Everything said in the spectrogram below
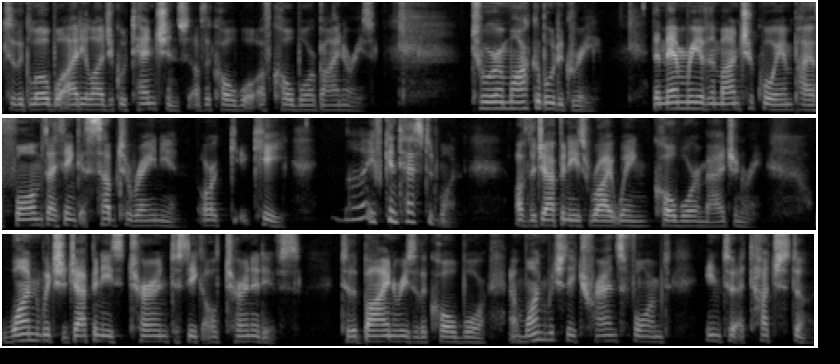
to the global ideological tensions of the Cold War, of Cold War binaries. To a remarkable degree, the memory of the Manchukuo Empire forms, I think, a subterranean or a key, uh, if contested one, of the Japanese right wing Cold War imaginary, one which the Japanese turned to seek alternatives to the binaries of the Cold War, and one which they transformed into a touchstone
